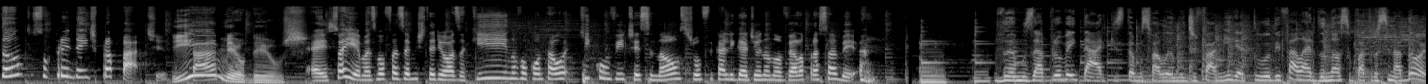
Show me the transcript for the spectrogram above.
tanto surpreendente pra Paty. Ih, tá? meu Deus. É isso aí, mas vou fazer misteriosa aqui, não vou contar o- que convite é esse não, vocês vão ficar ligadinho na novela pra saber. Vamos aproveitar que estamos falando de família tudo e falar do nosso patrocinador?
